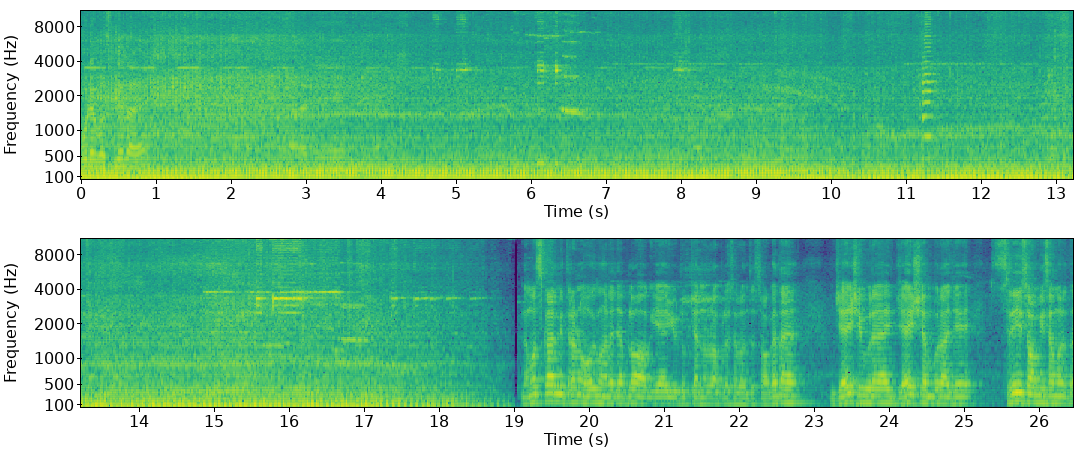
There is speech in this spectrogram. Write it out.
पुढे बसलेला आहे. आणि नमस्कार मित्रांनो होय महाराज ब्लॉग या यूट्यूब चॅनलवर आपलं सर्वांचं स्वागत आहे. जय शिवराय जय शंभूराजे श्री स्वामी समर्थ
